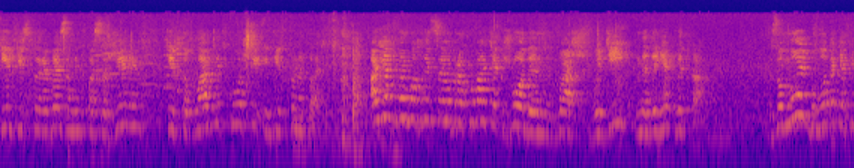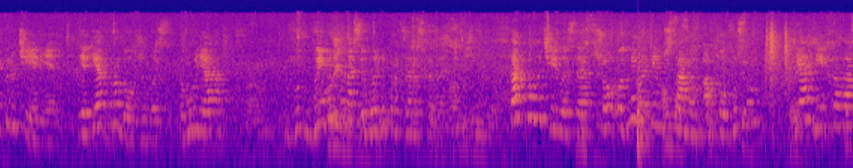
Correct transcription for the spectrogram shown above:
кількість перевезених пасажирів, ті, хто платять кошти, і ті, хто не платять. А як ви могли це обрахувати, як жоден ваш водій не дає квитка? Зо мною було таке приключення, яке продовжилось, тому я вимушена сьогодні про це розказати. Так вийшло, що одним і тим самим автобусом я їхала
